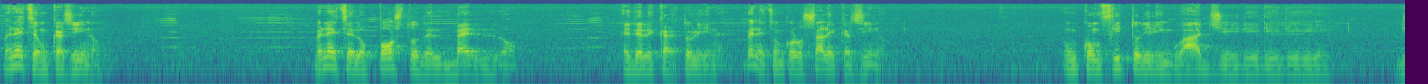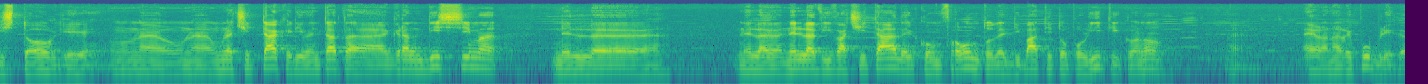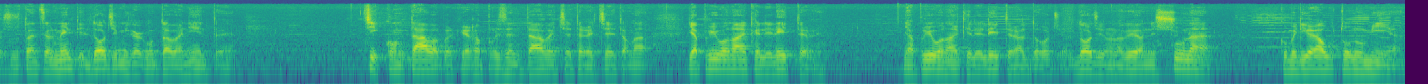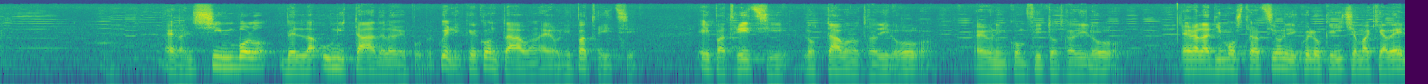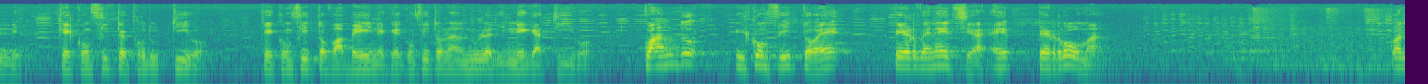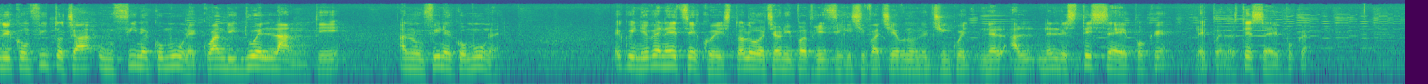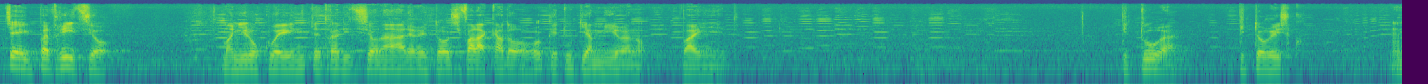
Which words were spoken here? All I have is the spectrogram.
Venezia è un casino. Venezia è l'opposto del bello e delle cartoline. Venezia è un colossale casino, un conflitto di linguaggi, di, di, di, di storie, una, una, una, città che è diventata grandissima nel, nella, nella, vivacità del confronto, del dibattito politico. No? Era una repubblica, sostanzialmente il Doge mica contava niente. Sì, contava perché rappresentava, eccetera, eccetera, ma gli aprivano anche le lettere, gli aprivano anche le lettere al Doge. Il Doge non aveva nessuna, come dire, autonomia. Era il simbolo della unità della Repubblica. Quelli che contavano erano i patrizi e i patrizi lottavano tra di loro, erano in conflitto tra di loro. Era la dimostrazione di quello che dice Machiavelli, che il conflitto è produttivo, che il conflitto va bene, che il conflitto non ha nulla di negativo, quando il conflitto è per Venezia, è per Roma, quando il conflitto ha un fine comune, quando i duellanti hanno un fine comune. E quindi Venezia è questo. Allora c'erano i patrizi che si facevano nel 5, nel, al, nelle stesse epoche, lei poi nella stessa epoca, c'è il patrizio magniloquente, tradizionale, retorico, si fa la Cadoro, che tutti ammirano, vai niente. Pittura, pittoresco. Mm.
